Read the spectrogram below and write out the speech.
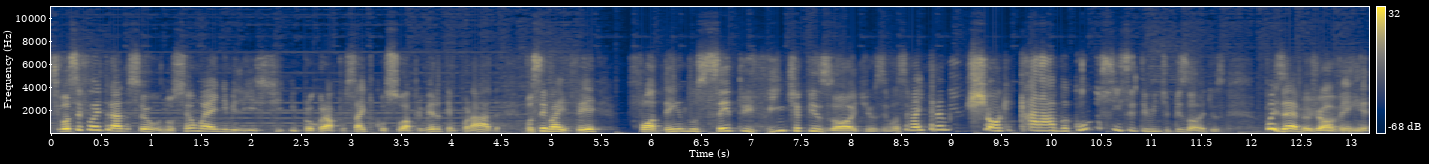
se você for entrar no seu, no seu My Anime List e procurar por Psycho Sua a primeira temporada, você vai ver fodendo 120 episódios. E você vai entrar meio em choque. Caramba, como assim 120 episódios? Pois é, meu jovem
